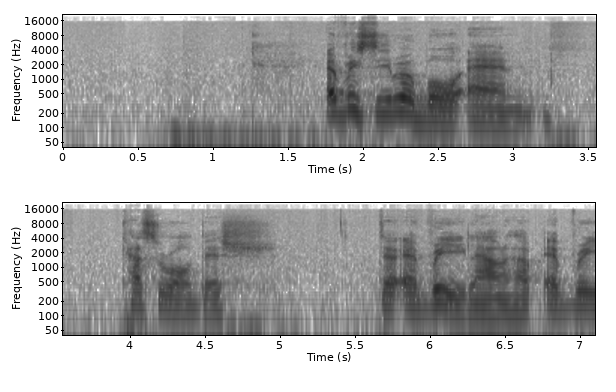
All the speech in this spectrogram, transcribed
14 every cereal bowl and casserole dish เจอ every อีกแล้วนะครับ every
